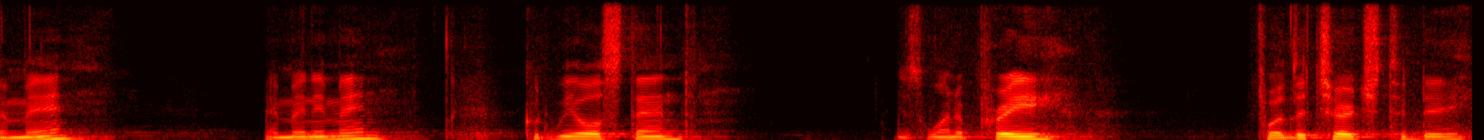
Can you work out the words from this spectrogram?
Amen. Amen. Amen. Could we all stand? Just want to pray for the church today.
